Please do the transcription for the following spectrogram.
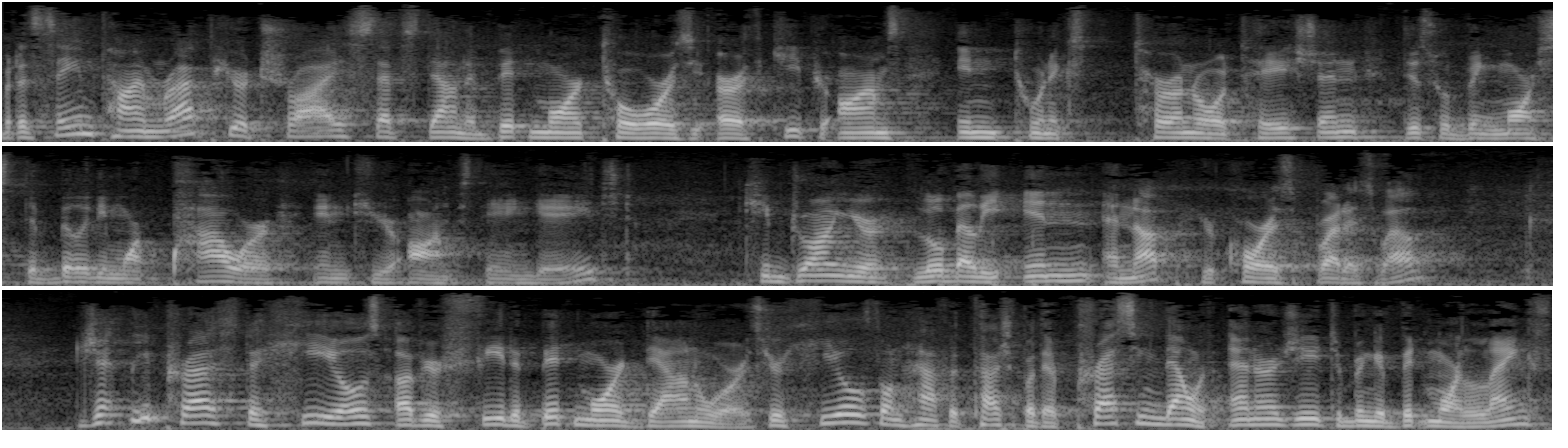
but at the same time, wrap your triceps down a bit more towards the earth. Keep your arms into an external rotation. This will bring more stability, more power into your arms. Stay engaged. Keep drawing your low belly in and up. Your core is broad as well. Gently press the heels of your feet a bit more downwards. Your heels don't have to touch, but they're pressing down with energy to bring a bit more length,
